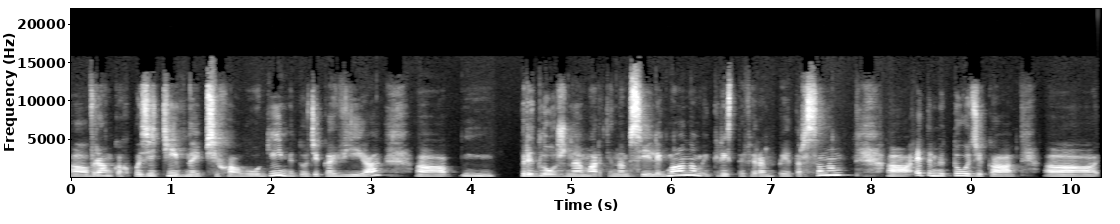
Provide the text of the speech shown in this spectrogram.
а, в рамках позитивной психологии, методика ВИА, предложенная Мартином Селигманом и Кристофером Петерсоном. А, эта методика, а,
